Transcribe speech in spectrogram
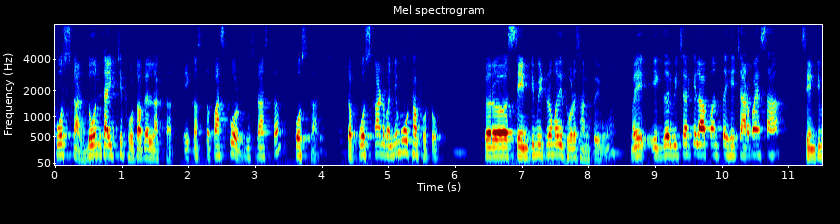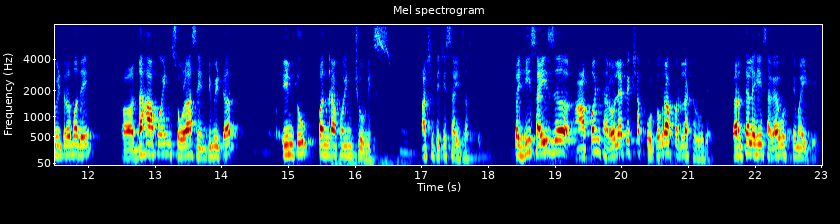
पोस्ट कार्ड दोन टाईपचे फोटो आपल्याला लागतात. एक असतं पासपोर्ट दुसरं असतं पोस्ट कार्ड तर पोस्ट कार्ड म्हणजे मोठा फोटो तर सेंटीमीटरमध्ये थोडं सांगतोय मी. म्हणजे एक जर विचार केला आपण तर हे चार बाय सहा सेंटीमीटरमध्ये दहा पॉईंट सोळा सेंटीमीटर इंटू पंधरा पॉईंट चोवीस. अशी त्याची साईज असते. तर ही साईज आपण ठरवल्यापेक्षा फोटोग्राफरला ठरवू द्या. कारण त्याला हे सगळ्या गोष्टी माहिती आहे.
